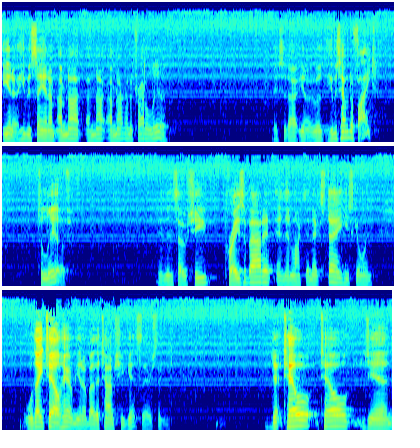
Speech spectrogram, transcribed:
you know he was saying I'm, I'm not I'm not I'm not going to try to live. They said, I, you know, was, he was having a fight to live. And then so she prays about it, and then like the next day, he's going, well, they tell him, you know, by the time she gets there, so, tell, tell Jen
